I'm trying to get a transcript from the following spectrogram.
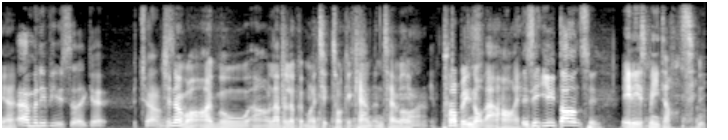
Yeah. how many views do they get? A chance? Do you know what? I will. I'll have a look at my TikTok account and tell you. Alright. Probably not that high. Is it you dancing? It is me dancing,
